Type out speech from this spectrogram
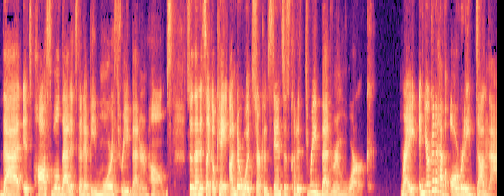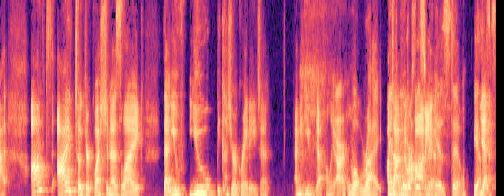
that it's possible that it's going to be more three bedroom homes. So then it's like okay, under what circumstances could a three bedroom work? Right? And you're going to have already done that. Um I took your question as like that you've you because you're a great agent. I mean, you definitely are. Well, right. I'm And talking to our audience. Is too. Yes. Yes.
